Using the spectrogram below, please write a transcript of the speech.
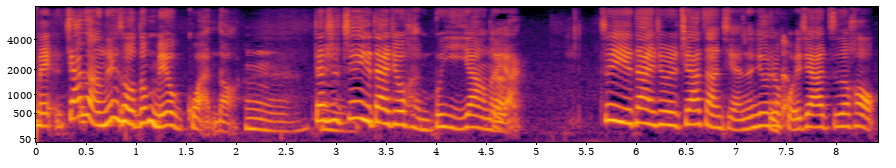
没家长那时候都没有管的，嗯，但是这一代就很不一样了呀。这一代就是家长简直就是回家之后，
